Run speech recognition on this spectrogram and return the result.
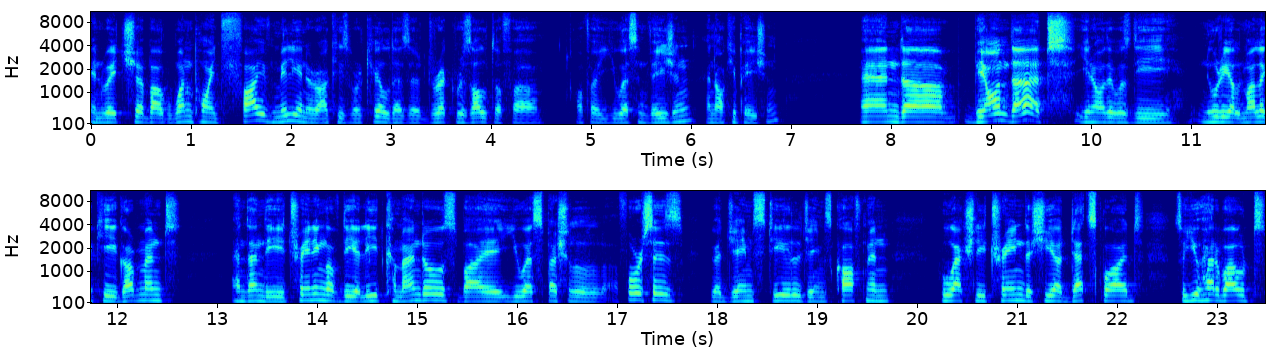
in which about 1.5 million Iraqis were killed as a direct result of a, of a U.S. invasion and occupation. And uh, beyond that, you know, there was the Nouri al-Maliki government, and then the training of the elite commandos by U.S. Special Forces. You had James Steele, James Coffman, who actually trained the Shia death squad. So you had about,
